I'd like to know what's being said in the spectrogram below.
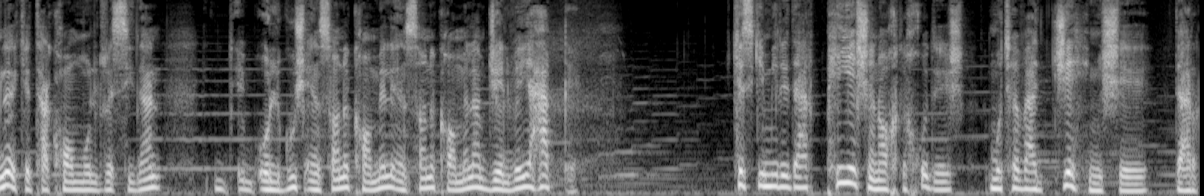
نه که تکامل رسیدن الگوش انسان کامل انسان کامل هم جلوه حقه. کسی که میره در پی شناخت خودش متوجه میشه در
